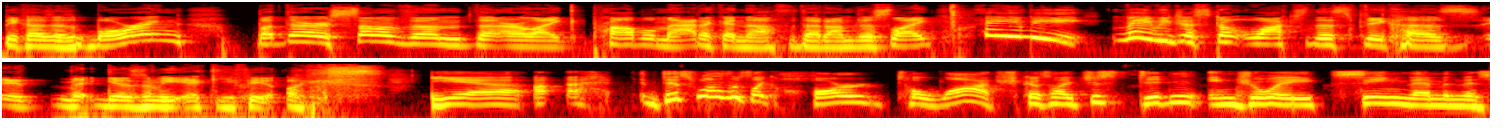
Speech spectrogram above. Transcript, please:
because it's boring. But there are some of them that are like problematic enough that I'm just like, maybe, maybe just don't watch this because it gives me icky feelings. Yeah, I, this one was like hard to watch because I just didn't enjoy seeing them in this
